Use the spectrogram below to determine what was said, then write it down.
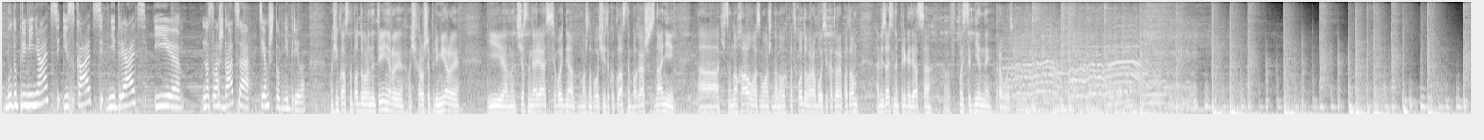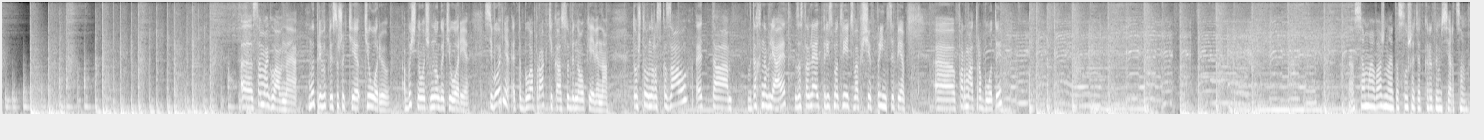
Буду применять, искать, внедрять и наслаждаться тем, что внедрила. Очень классно подобраны тренеры, очень хорошие примеры. И, ну, честно говоря, сегодня можно получить такой классный багаж знаний, а, каких-то ноу-хау, возможно, новых подходов в работе, которые потом обязательно пригодятся в повседневной работе. Э, Самое главное, мы привыкли слушать те- теорию. Обычно очень много теории. Сегодня это была практика, особенно у Кевина. То, что он рассказал, это вдохновляет, заставляет пересмотреть вообще, в принципе, э, формат работы. Самое важное – это слушать открытым сердцем.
